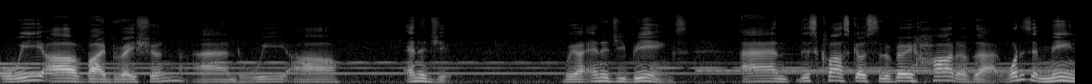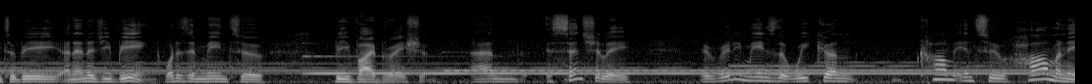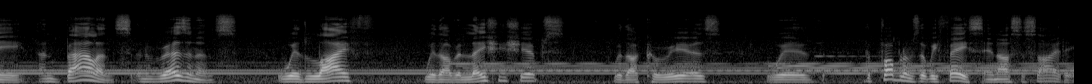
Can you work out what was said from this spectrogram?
We are vibration and we are energy. We are energy beings. And this class goes to the very heart of that. What does it mean to be an energy being? What does it mean to be vibration? And essentially, it really means that we can come into harmony and balance and resonance with life, with our relationships, with our careers, with the problems that we face in our society.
